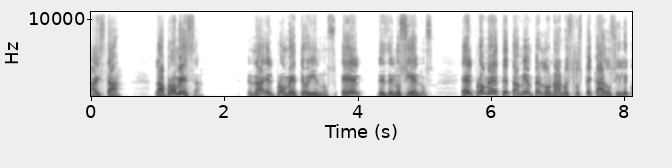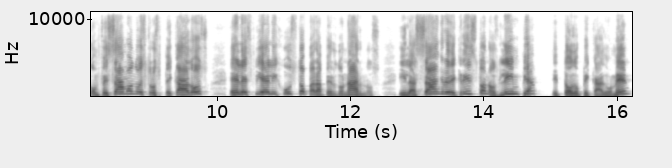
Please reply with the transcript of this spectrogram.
Ahí está. La promesa, ¿verdad? Él promete oírnos. Él desde los cielos. Él promete también perdonar nuestros pecados. Si le confesamos nuestros pecados, Él es fiel y justo para perdonarnos. Y la sangre de Cristo nos limpia de todo pecado. Amén.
